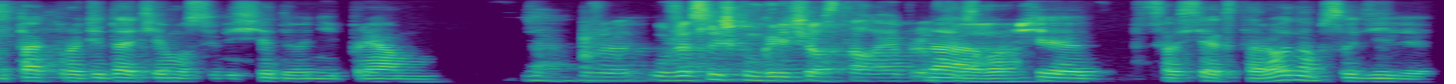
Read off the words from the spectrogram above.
Ну так, вроде, да, тему собеседований прям... Да, уже, уже слишком горячо стало. Я прям да, чувствую. вообще со всех сторон обсудили.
